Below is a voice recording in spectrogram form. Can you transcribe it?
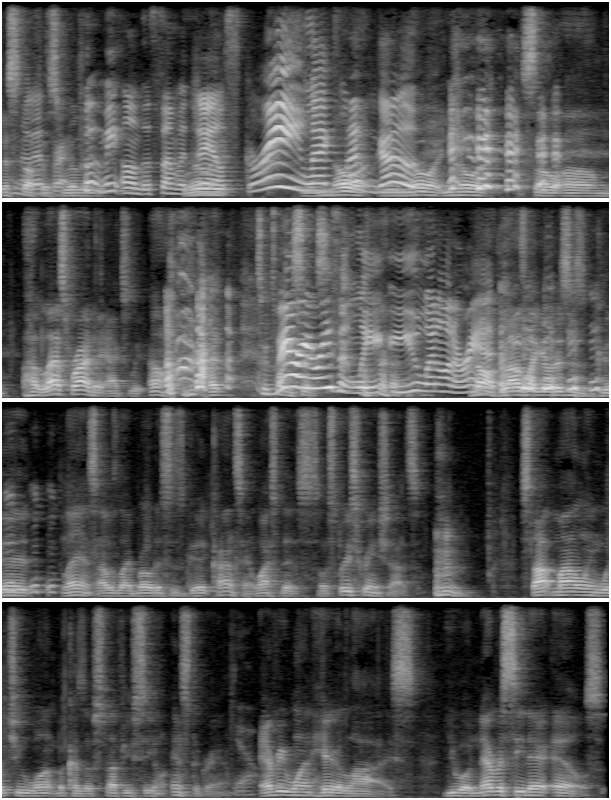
this no, stuff is right. really put me on the summer really- jam screen lex you know let's it, go You know it. You know it. So um, uh, last Friday, actually, um, very recently you went on a rant. No, because I was like, yo, this is good. Lance, I was like, bro, this is good content. Watch this. So it's three screenshots. Stop modeling what you want because of stuff you see on Instagram. Yeah. Everyone here lies. You will never see their L's.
